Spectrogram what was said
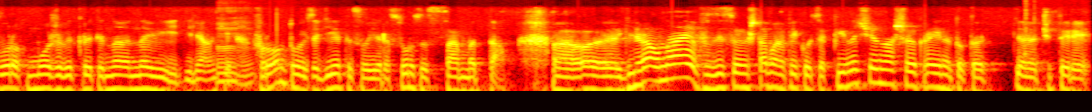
ворог може відкрити нові ділянки фронту і задіяти свої ресурси саме там. Е, генерал Наєв зі своїм штабом опікується півночі нашої країни, тобто е, чотири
